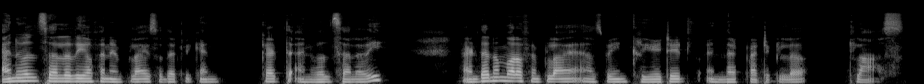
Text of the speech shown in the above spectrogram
annual salary of an employee so that we can get the annual salary and the number of employee has been created in that particular class.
